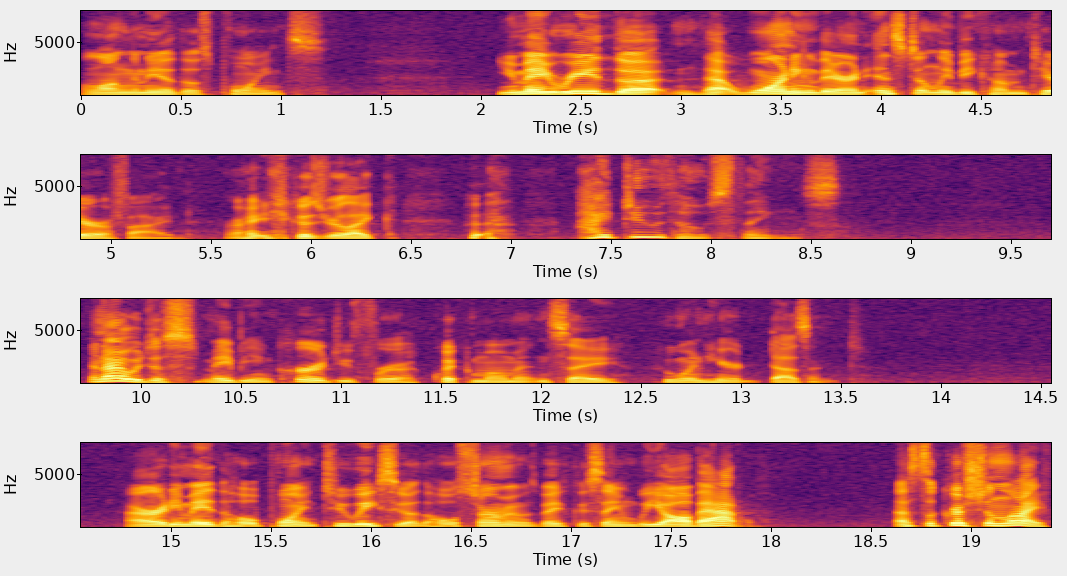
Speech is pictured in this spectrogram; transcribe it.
along any of those points, you may read the, that warning there and instantly become terrified, right? Because you're like, I do those things. And I would just maybe encourage you for a quick moment and say, who in here doesn't? I already made the whole point. Two weeks ago, the whole sermon was basically saying we all battle. That's the Christian life.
